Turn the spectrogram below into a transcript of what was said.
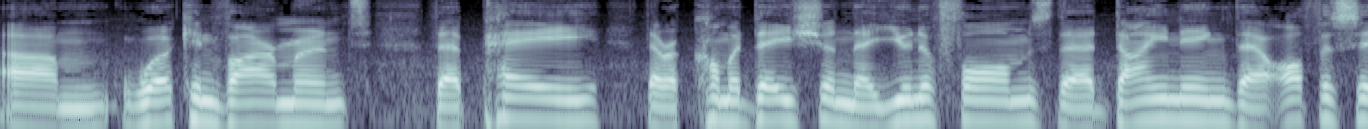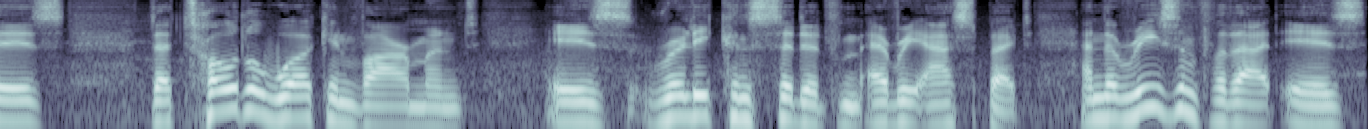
um, work environment, their pay, their accommodation, their uniforms, their dining, their offices, their total work environment is really considered from every aspect. And the reason for that is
